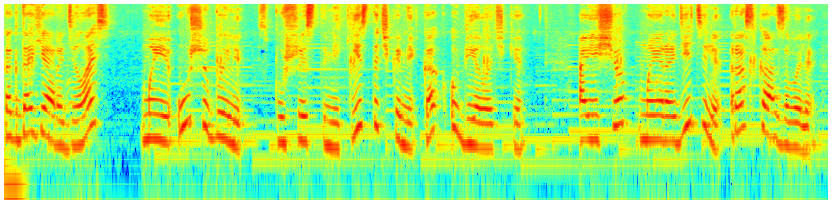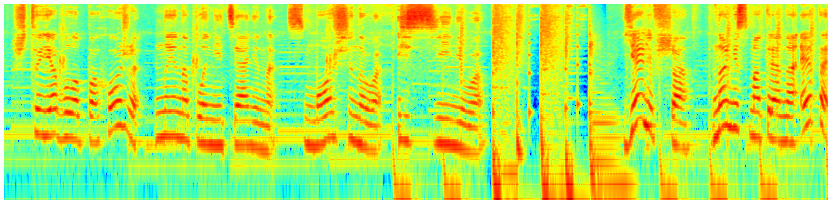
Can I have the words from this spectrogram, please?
Когда я родилась, мои уши были с пушистыми кисточками, как у белочки. А еще мои родители рассказывали, что я была похожа на инопланетянина, сморщенного и синего. Я левша, но несмотря на это,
